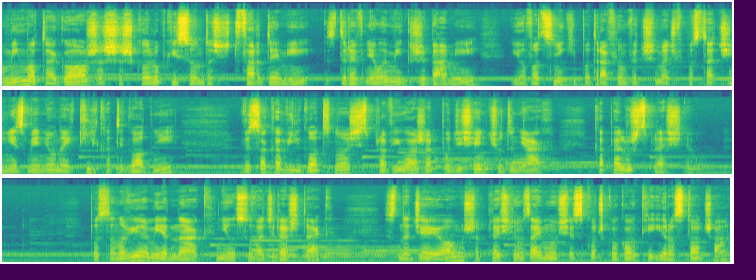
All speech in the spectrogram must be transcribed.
Pomimo tego, że szyszkolubki są dość twardymi, zdrewniałymi grzybami i owocniki potrafią wytrzymać w postaci niezmienionej kilka tygodni, wysoka wilgotność sprawiła, że po 10 dniach kapelusz spleśniał. Postanowiłem jednak nie usuwać resztek, z nadzieją, że pleśnią zajmą się skoczkogonki i roztocza,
